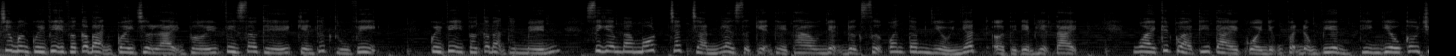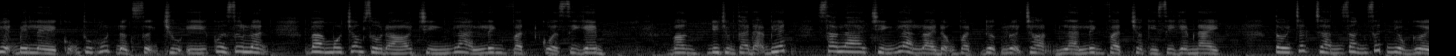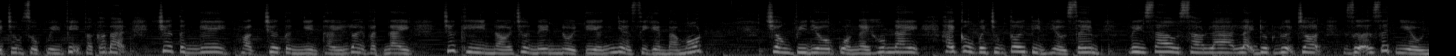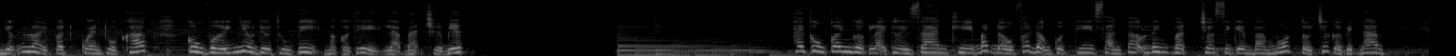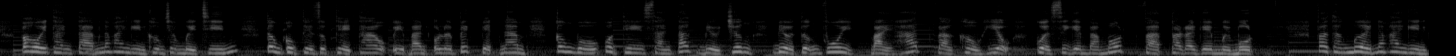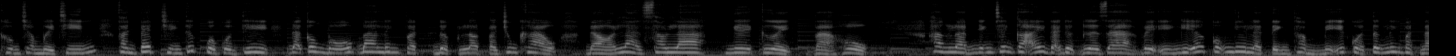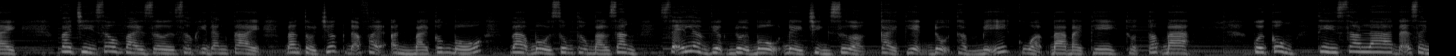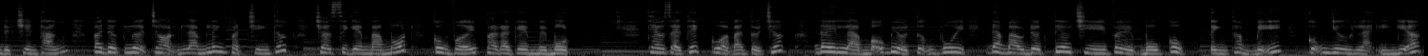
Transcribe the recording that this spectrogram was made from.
Chào mừng quý vị và các bạn quay trở lại với Vì sao thế kiến thức thú vị. Quý vị và các bạn thân mến, SEA Games 31 chắc chắn là sự kiện thể thao nhận được sự quan tâm nhiều nhất ở thời điểm hiện tại. Ngoài kết quả thi tài của những vận động viên thì nhiều câu chuyện bên lề cũng thu hút được sự chú ý của dư luận và một trong số đó chính là linh vật của SEA Games. Vâng, như chúng ta đã biết, sao la chính là loài động vật được lựa chọn là linh vật cho kỳ SEA Games này. Tôi chắc chắn rằng rất nhiều người trong số quý vị và các bạn chưa từng nghe hoặc chưa từng nhìn thấy loài vật này trước khi nó trở nên nổi tiếng nhờ SEA Games 31. Trong video của ngày hôm nay, hãy cùng với chúng tôi tìm hiểu xem vì sao sao la lại được lựa chọn giữa rất nhiều những loài vật quen thuộc khác, cùng với nhiều điều thú vị mà có thể là bạn chưa biết. Hãy cùng quay ngược lại thời gian khi bắt đầu phát động cuộc thi sáng tạo linh vật cho SEA Games 31 tổ chức ở Việt Nam. Vào hồi tháng 8 năm 2019, Tổng cục Thể dục Thể thao Ủy ban Olympic Việt Nam công bố cuộc thi sáng tác biểu trưng, biểu tượng vui, bài hát và khẩu hiệu của SEA Games 31 và Paragame 11. Vào tháng 10 năm 2019, fanpage chính thức của cuộc thi đã công bố 3 linh vật được lọt vào trung khảo, đó là sao la, nghê cười và hổ hàng loạt những tranh cãi đã được đưa ra về ý nghĩa cũng như là tính thẩm mỹ của từng linh vật này. Và chỉ sau vài giờ sau khi đăng tải, ban tổ chức đã phải ẩn bài công bố và bổ sung thông báo rằng sẽ làm việc nội bộ để chỉnh sửa, cải thiện độ thẩm mỹ của ba bài thi thuộc top 3. Cuối cùng thì Sao La đã giành được chiến thắng và được lựa chọn làm linh vật chính thức cho SEA Games 31 cùng với Paragame 11. Theo giải thích của ban tổ chức, đây là mẫu biểu tượng vui đảm bảo được tiêu chí về bố cục, tính thẩm mỹ cũng như là ý nghĩa.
